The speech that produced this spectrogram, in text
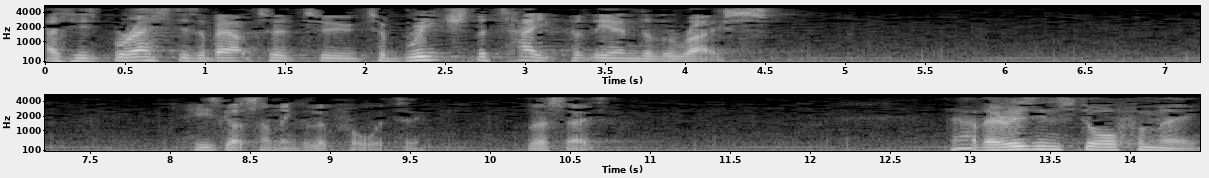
as his breast is about to, to, to breach the tape at the end of the race, he's got something to look forward to. Verse 8. Now there is in store for me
